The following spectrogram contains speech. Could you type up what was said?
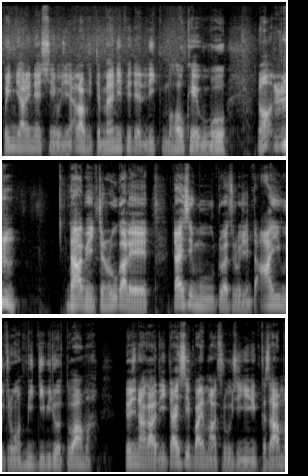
premier league နဲ့ရှင်လို့ချင်းအဲ့လောက်ထိ demand ဖြစ်တဲ့ league မဟုတ်ခဲ့ဘူးเนาะဒါအပြင်ကျွန်တော်တို့ကလည်း တိုက်စစ်မှုအတွက်ဆိုလို့ချင်းတအားကြီးကိုကျွန်တော်ကမှီတီးပြီးတော့သွားမှာပြောချင်တာကဒီတိုက်စစ်ပိုင်းမှာဆိုလို့ရှိရင်ကစားမ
